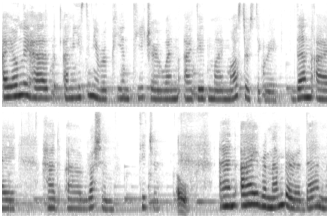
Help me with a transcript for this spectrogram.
I only had an Eastern European teacher when I did my master's degree. Then I had a Russian teacher. Oh. And I remember then,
